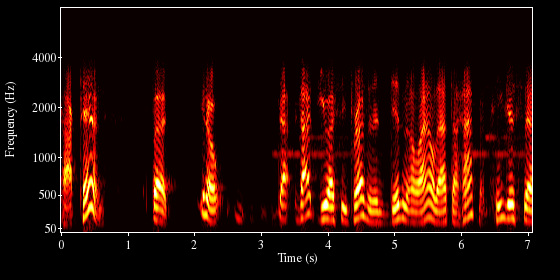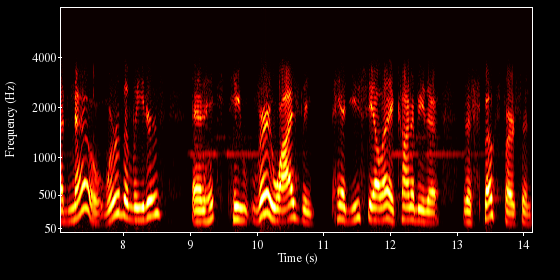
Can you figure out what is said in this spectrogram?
Pac-10. But you know, that that USC president didn't allow that to happen. He just said, "No, we're the leaders," and he, he very wisely had UCLA kind of be the the spokesperson,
